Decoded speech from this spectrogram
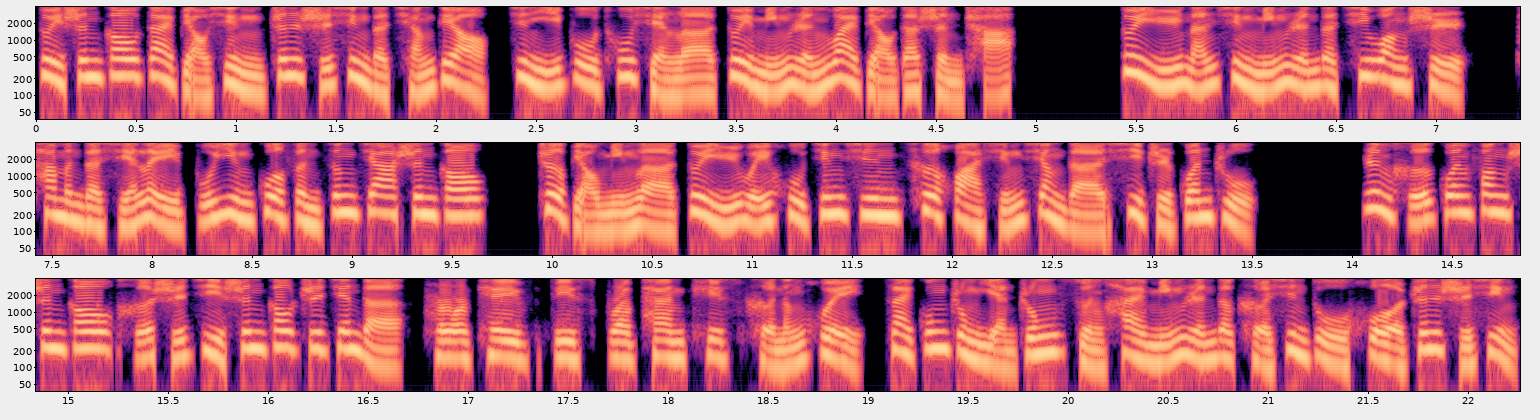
对身高代表性真实性的强调，进一步凸显了对名人外表的审查。对于男性名人的期望是，他们的鞋类不应过分增加身高，这表明了对于维护精心策划形象的细致关注。任何官方身高和实际身高之间的 percave discrepancies 可能会在公众眼中损害名人的可信度或真实性。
